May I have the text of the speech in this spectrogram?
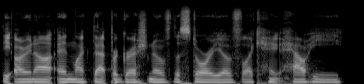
the owner and like that progression of the story of like how he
